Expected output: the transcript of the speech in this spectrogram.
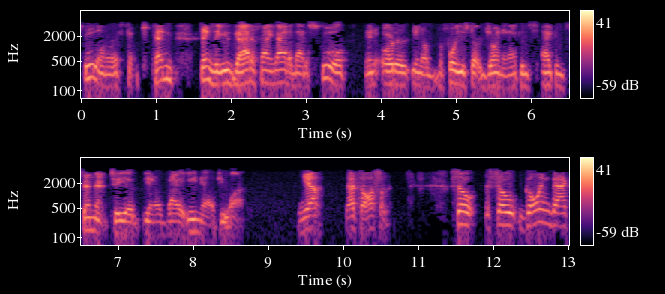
school owner, 10 things that you've got to find out about a school in order, you know, before you start joining. I can, I can send that to you, you know, via email if you want. Yeah, that's awesome. So, so going back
